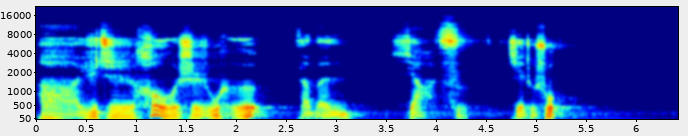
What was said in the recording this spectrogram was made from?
啊，欲知后事如何，咱们下次接着说。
